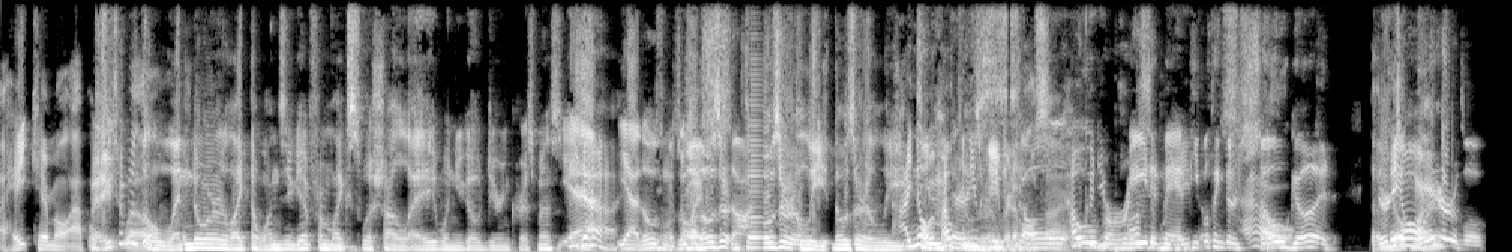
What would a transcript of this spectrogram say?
I hate caramel apples. Wait, are you talking well. about the Lindor, like the ones you get from like Swiss Chalet when you go during Christmas? Yeah, Yeah. yeah, those ones. Oh, Those, those are oh, those are elite. Those are elite. I know, Those how can you those are hate favorite elite. of all those? time. How could you overrated, man. hate People think they're How? so good. They're They are. terrible.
